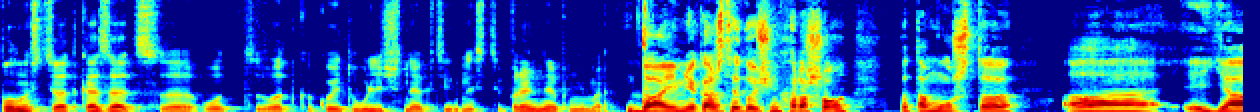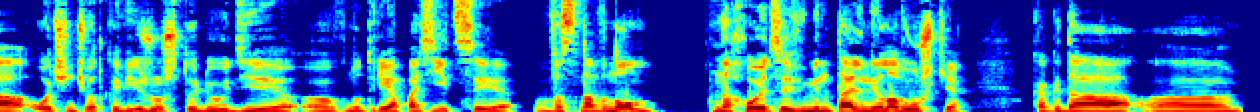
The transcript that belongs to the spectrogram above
полностью отказаться от, от какой-то уличной активности. Правильно я понимаю? Да, и мне кажется, это очень хорошо, потому что э, я очень четко вижу, что люди э, внутри оппозиции в основном находятся в ментальной ловушке, когда э,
